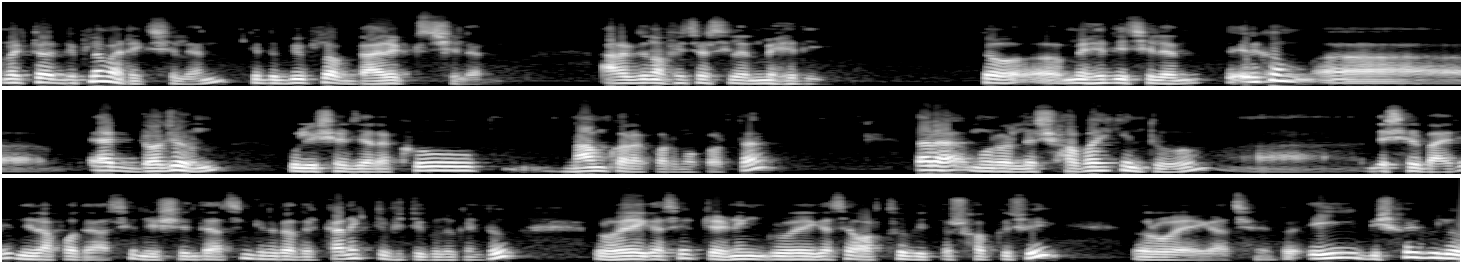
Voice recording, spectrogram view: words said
অনেকটা ডিপ্লোম্যাটিক ছিলেন, কিন্তু বিপ্লব ডাইরেক্ট ছিলেন। আরেকজন অফিসার ছিলেন মেহেদি। তো মেহেদি ছিলেন। এরকম এক ডজন পুলিশের যারা খুব নামকরা কর্মকর্তা, তারা মোরালে সবাই কিন্তু দেশের বাইরে নিরাপদে আছে, নিশ্চিন্তে আছেন, কিন্তু তাদের কানেক্টিভিটিগুলো কিন্তু রয়ে গেছে ট্রেনিং রয়ে গেছে, অর্থবিত্ত সব কিছুই রয়ে গেছে। তো এই বিষয়গুলো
